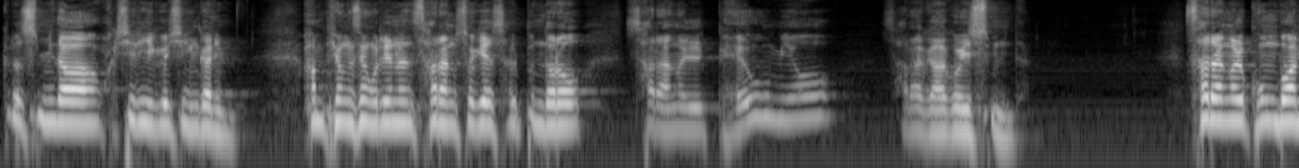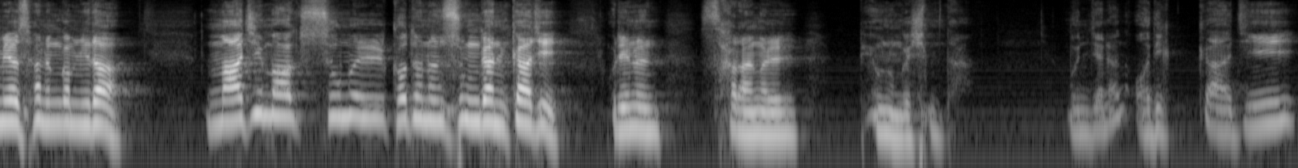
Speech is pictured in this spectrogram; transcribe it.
그렇습니다. 확실히 이것이 인간입니다. 한평생 우리는 사랑 속에 살 뿐더러 사랑을 배우며 살아가고 있습니다. 사랑을 공부하며 사는 겁니다. 마지막 숨을 거두는 순간까지 우리는 사랑을 배우는 것입니다. 문제는 어디까지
